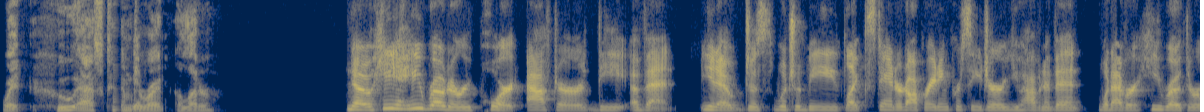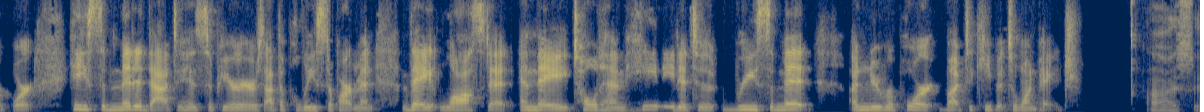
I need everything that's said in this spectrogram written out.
Wait, who asked him to write a letter? No, he he wrote a report after the event you know, just which would be like standard operating procedure. You have an event, whatever. He wrote the report. He submitted that to his superiors at the police department. They lost it and they told him he needed to resubmit a new report, but to keep it to one page. I see.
